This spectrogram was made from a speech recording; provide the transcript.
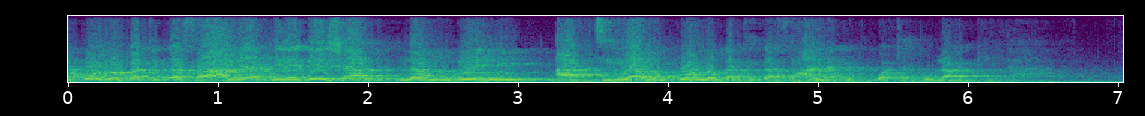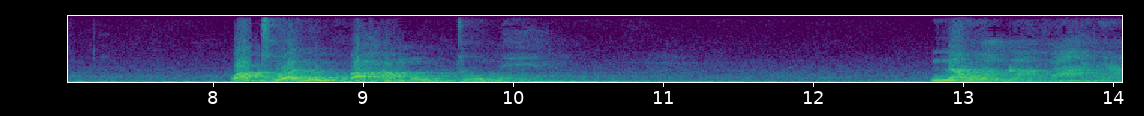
mkono katika sahani akiregesha na mgeni atia mkono katika sahani akichukua chakula akila. Watu walimfahamu mtume na wakafanya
